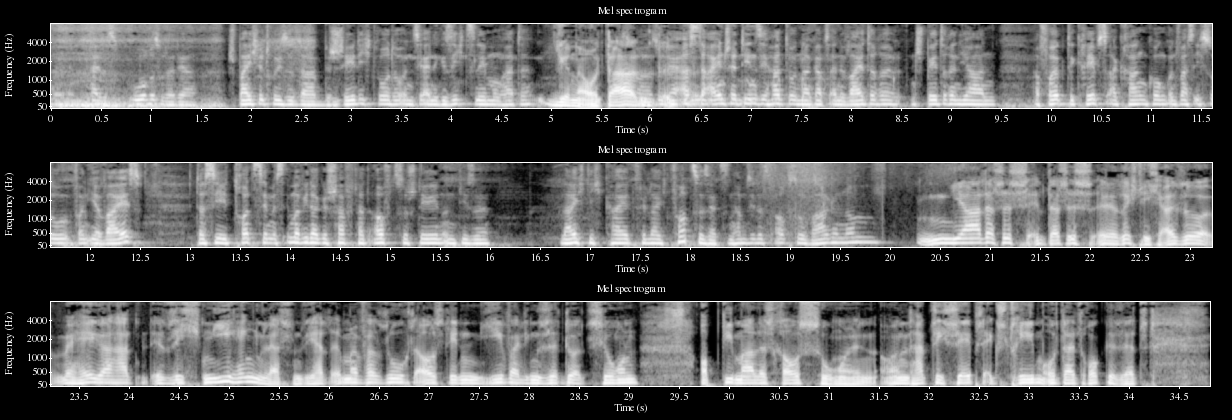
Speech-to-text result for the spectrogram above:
äh, Teil des Ohres oder der Speicheldrüse da beschädigt wurde und sie eine Gesichtslähmung hatte. Genau, da. Das war also der erste Einschnitt, den sie hatte und dann gab es eine weitere, in späteren Jahren erfolgte Krebserkrankung und was ich so von ihr weiß, dass sie trotzdem es immer wieder geschafft hat, aufzustehen und diese Leichtigkeit vielleicht fortzusetzen. Haben Sie das auch so wahrgenommen? Ja, das ist das ist äh, richtig. Also Helga hat sich nie hängen lassen. Sie hat immer versucht, aus den jeweiligen Situationen Optimales rauszuholen und hat sich selbst extrem unter Druck gesetzt.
